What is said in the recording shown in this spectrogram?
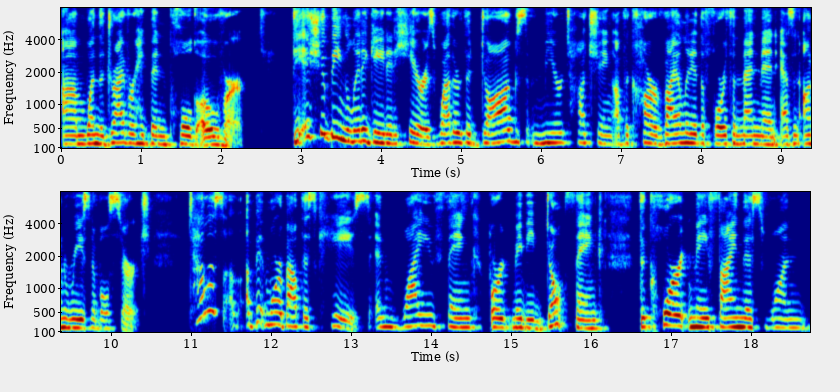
um, when the driver had been pulled over. The issue being litigated here is whether the dog's mere touching of the car violated the Fourth Amendment as an unreasonable search. Tell us a, a, bit more about this case and why you think, or maybe don't think, the court may find this one,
